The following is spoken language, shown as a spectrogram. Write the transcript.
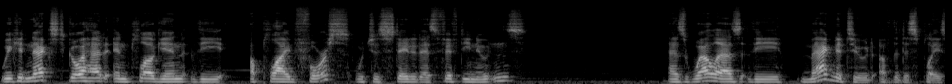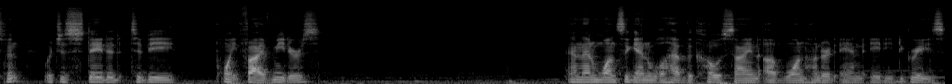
We could next go ahead and plug in the applied force, which is stated as 50 newtons, as well as the magnitude of the displacement, which is stated to be 0.5 meters. And then once again, we'll have the cosine of 180 degrees.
